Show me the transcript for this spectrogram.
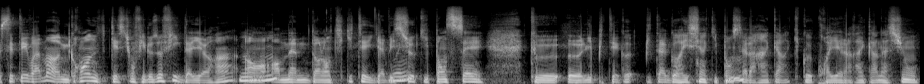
c'était vraiment une grande question philosophique d'ailleurs. hein, en, Mhm. en même dans l'Antiquité, il y avait Oui. ceux qui pensaient que euh, les Pythago- pythagoriciens qui pensaient à la réincar- qui croyaient à la réincarnation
